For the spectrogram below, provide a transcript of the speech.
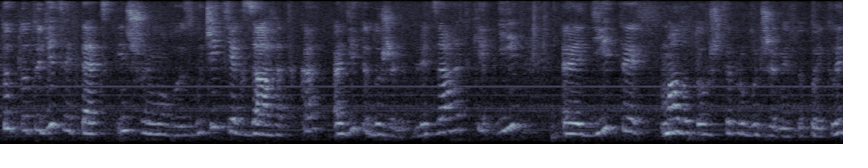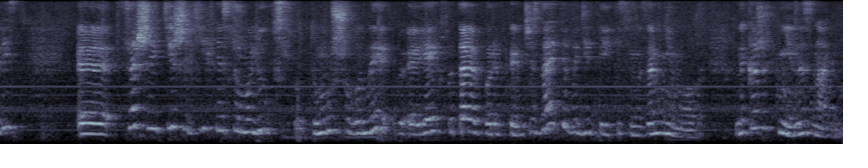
Тобто тоді цей текст іншою мовою звучить як загадка, а діти дуже люблять загадки, і е, діти, мало того, що це пробуджує в допитливість, е, це ще й тішить їхнє самолюбство, тому що вони, е, я їх питаю перед тим, чи знаєте ви діти якісь іноземні мови? Вони кажуть, ні, не знаємо.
